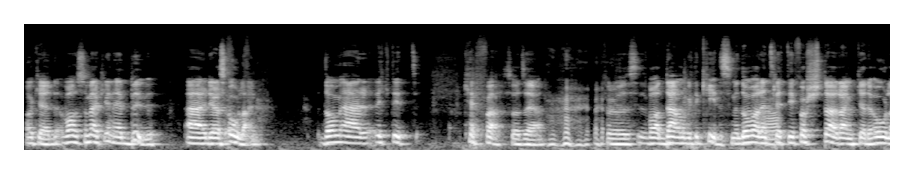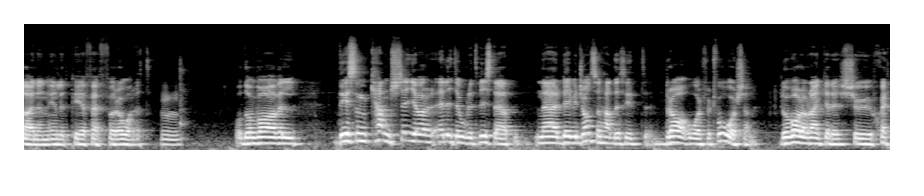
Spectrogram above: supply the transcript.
Okej, d- vad som verkligen är bu är deras o-line. De är riktigt keffa, så att säga. För att vara down with the kids. Men de var den Ja. 31 rankade o-linen enligt PFF förra året. Mm. Och de var väl... Det som kanske gör, är lite orättvist är att när David Johnson hade sitt bra år för två år sedan, då var de rankade 26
